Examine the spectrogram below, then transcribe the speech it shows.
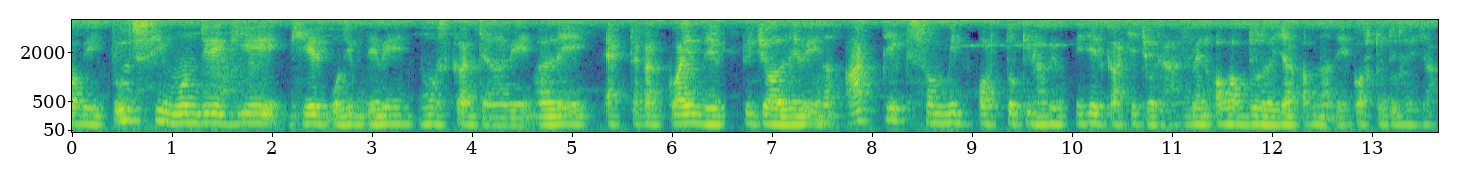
হবে। তুলসী মন্দিরে গিয়ে ঘিয়ের প্রদীপ দেবে, নমস্কার জানাবে নাহলে এক টাকার কয়েন দেবে, একটু জল দেবে। আর্থিক সমৃদ্ধ অর্থ কীভাবে নিজের কাছে চলে আসবেন অভাব দূর হয়ে যাক আপনাদের, কষ্ট দূর হয়ে যাক।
